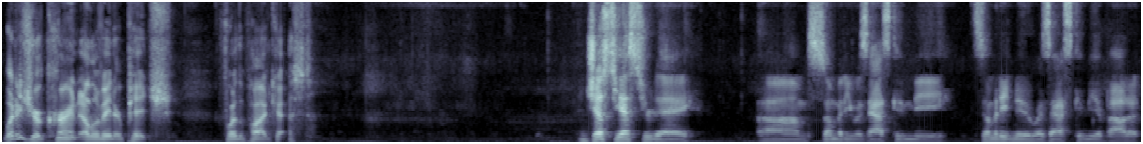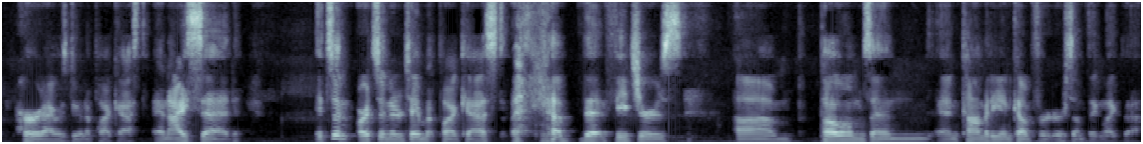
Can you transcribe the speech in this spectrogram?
what is your current elevator pitch for the podcast? just yesterday? Um, somebody was asking me. Somebody new was asking me about it. Heard I was doing a podcast, and I said, "It's an arts and entertainment podcast that, that features um, poems and and comedy and comfort, or something like that."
